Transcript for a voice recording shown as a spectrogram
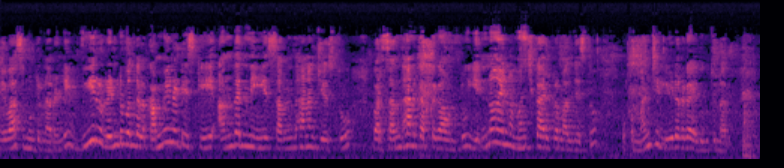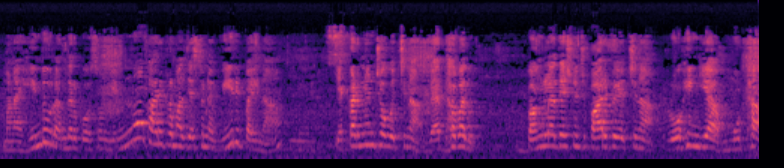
నివాసం ఉంటున్నారండి. వీరు రెండు వందల కమ్యూనిటీస్కి అందరినీ సంధానం చేస్తూ వారి సంధానకర్తగా ఉంటూ ఎన్నో ఎన్నో మంచి కార్యక్రమాలు చేస్తూ ఒక మంచి లీడర్గా ఎదుగుతున్నారు. మన హిందువులందరి కోసం ఎన్నో కార్యక్రమాలు చేస్తున్న వీరి పైన ఎక్కడి నుంచో వచ్చిన వెధవలు బంగ్లాదేశ్ నుంచి పారిపోయి వచ్చిన రోహింగ్యా ముఠా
